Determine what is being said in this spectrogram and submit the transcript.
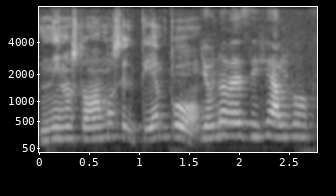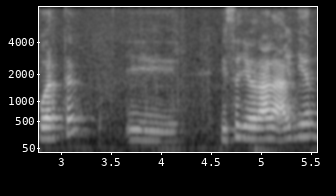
ni nos tomamos el tiempo. Yo una vez dije algo fuerte y hice llorar a alguien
